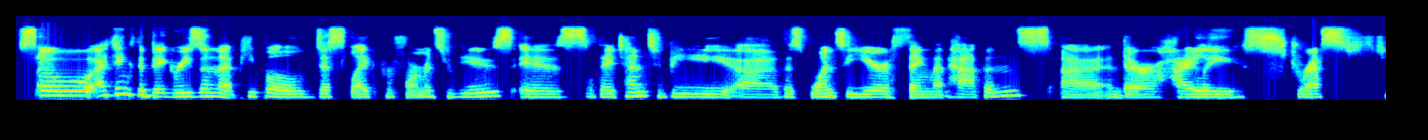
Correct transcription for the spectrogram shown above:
So I think the big reason that people dislike performance reviews is they tend to be uh, this once a year thing that happens, uh, and they're highly stressed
